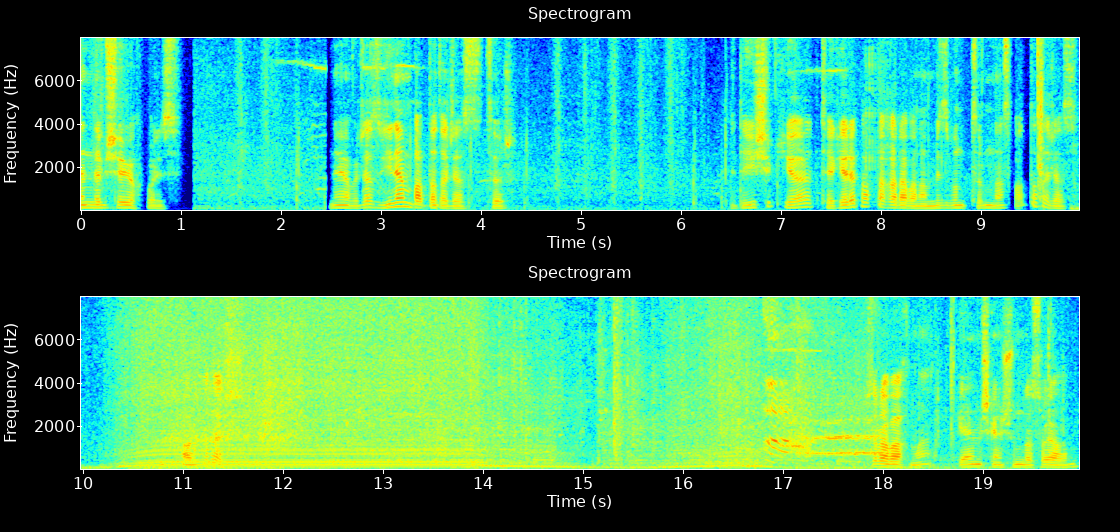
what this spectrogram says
Bende bir şey yok polis. Ne yapacağız? Yine mi patlatacağız tır? E, Değişik ya. Tekere patlak arabanın. Biz bunu tır nasıl patlatacağız? Arkadaş. Kusura bakma. Gelmişken şunu da soyalım.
